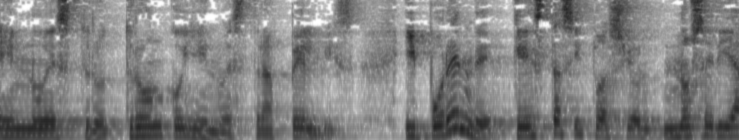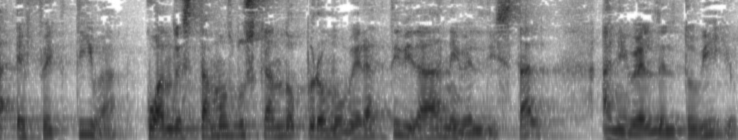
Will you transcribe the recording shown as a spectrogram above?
en nuestro tronco y en nuestra pelvis. Y por ende, que esta situación no sería efectiva cuando estamos buscando promover actividad a nivel distal, a nivel del tobillo.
